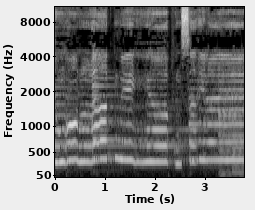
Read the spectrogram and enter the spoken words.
Don't wanna lock me up inside.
